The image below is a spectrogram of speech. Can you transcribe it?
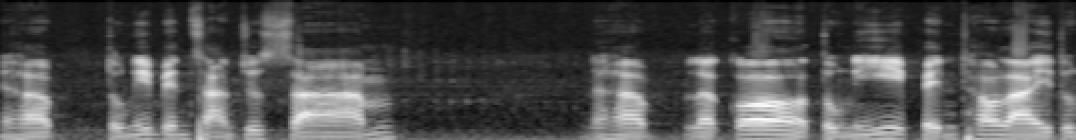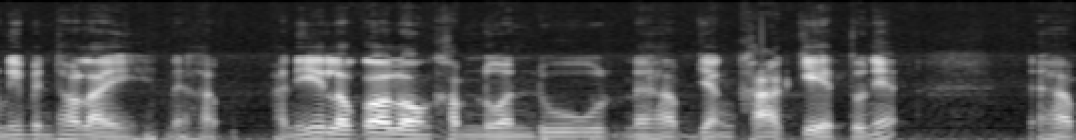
นะครับ ตรงนี้เป็น 3.3 นะครับ แล้วก็ตรงนี้เป็นเท่าไรตรงนี้เป็นเท่าไรนะครับ อันนี้เราก็ลองคำนวณดูนะครับ อย่างขาเกตตัวเนี้ยนะครับ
